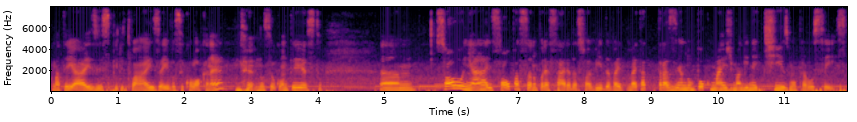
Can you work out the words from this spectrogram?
materiais e espirituais, aí você coloca, né, no seu contexto. Um, sol em Ares, Sol passando por essa área da sua vida, vai estar vai tá trazendo um pouco mais de magnetismo para vocês.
